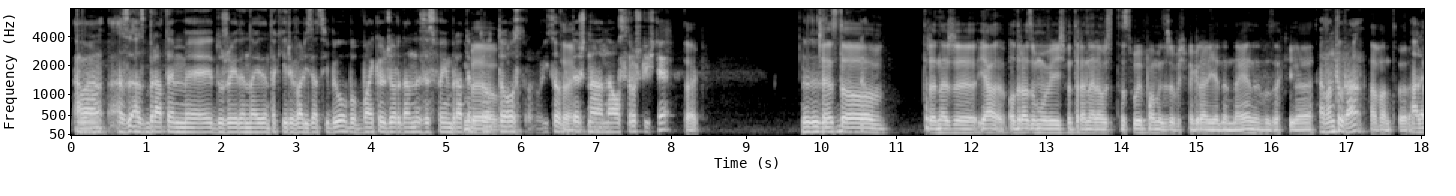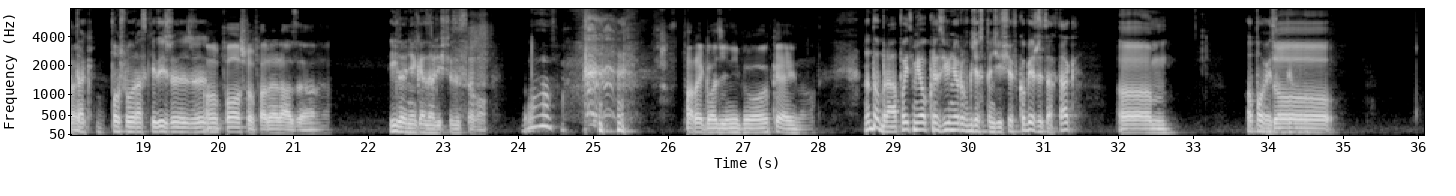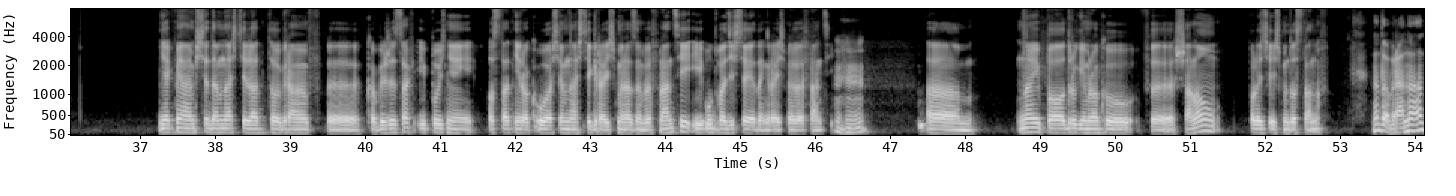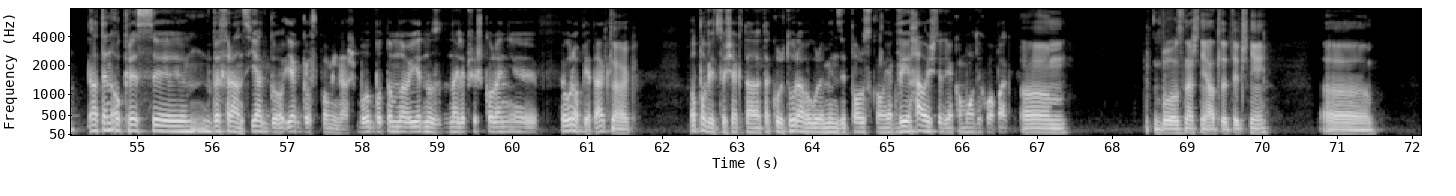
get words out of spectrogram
A, a, z, a z bratem y, dużo jeden na jeden takiej rywalizacji było? Bo Michael Jordan ze swoim bratem to, Było, to było. ostro. I co, wy Tak, też na, na ostro szliście? tak. No, to- to- Często trenerzy, ja od razu mówiliśmy trenerom, że to zły pomysł, żebyśmy grali jeden na jeden, bo za chwilę Awantura? awantura. Ale tak. poszło raz kiedyś, że, że No, poszło parę razy, ale ile nie gadaliście ze sobą? no, parę godzin i było okej. no. No dobra, a powiedz mi okres juniorów, gdzie spędziliście? W Kobierzycach, tak? Um, Opowiedz o tym. Jak miałem 17 lat, to grałem w y, Kobierzycach i później ostatni rok U18 graliśmy razem we Francji i U21 graliśmy we Francji. Mhm. Um, no i po drugim roku w Chalon polecieliśmy do Stanów. No dobra, no a- a ten okres y, we Francji, jak go, jak go wspominasz? Bo, bo to no, jedno z najlepszych szkoleń y, w Europie, tak? Tak. Opowiedz coś, jak ta, ta kultura w ogóle między Polską, jak wyjechałeś wtedy jako młody chłopak. Um, było znacznie atletyczniej. E,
